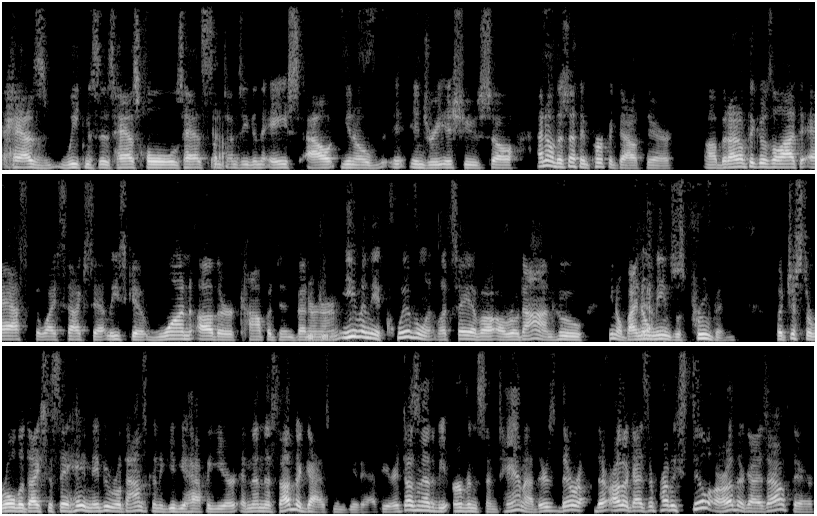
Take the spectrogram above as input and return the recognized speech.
has weaknesses, has holes, has sometimes yeah. even the ace out, you know, injury issues. So I know there's nothing perfect out there. Uh, but I don't think it was a lot to ask the White Sox to at least get one other competent veteran mm-hmm. arm, even the equivalent, let's say, of a, a Rodon, who you know by no yeah. means was proven, but just to roll the dice to say, hey, maybe Rodon's going to give you half a year, and then this other guy's going to give you half a year. It doesn't have to be Ervin Santana. There's there there are other guys. There probably still are other guys out there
